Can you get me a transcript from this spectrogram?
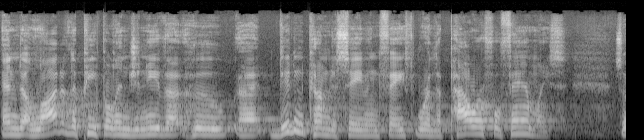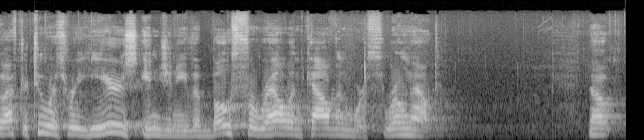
And a lot of the people in Geneva who uh, didn't come to saving faith were the powerful families. So after two or three years in Geneva, both Farel and Calvin were thrown out. Now,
